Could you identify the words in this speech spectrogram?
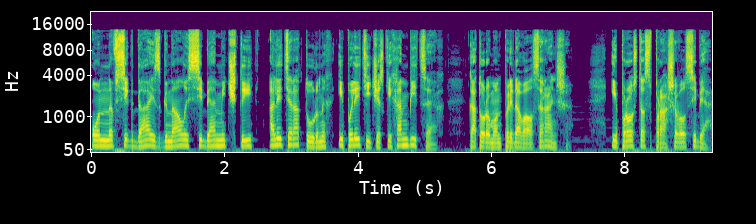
Он навсегда изгнал из себя мечты о литературных и политических амбициях, которым он предавался раньше – и просто спрашивал себя,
